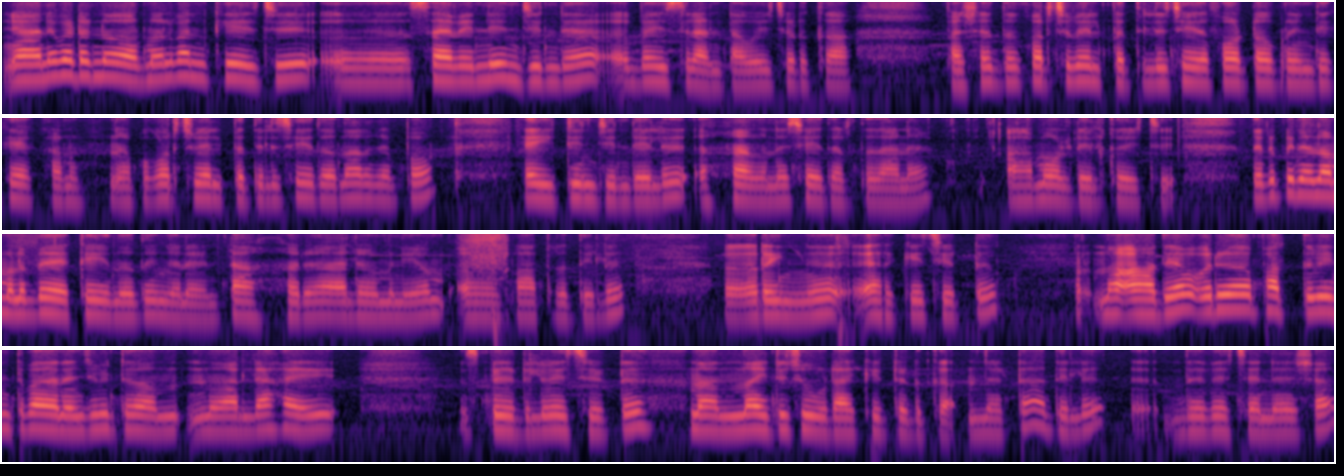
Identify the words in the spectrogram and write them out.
ഞാനിവിടെ normal one K G seven ഇഞ്ചിന്റെ ബേസിലാണ് കേട്ടോ ഒഴിച്ചെടുക്കുക പക്ഷെ ഇത് കുറച്ച് വലുപ്പത്തിൽ ചെയ്ത ഫോട്ടോ പ്രിന്റ് കേൾക്കണം അപ്പോൾ കുറച്ച് വലുപ്പത്തിൽ ചെയ്തതെന്ന് പറഞ്ഞപ്പോൾ എയ്റ്റ് ഇഞ്ചിന്റെ അങ്ങനെ ചെയ്തെടുത്തതാണ് ആ മോൾഡിലേക്ക് ഒഴിച്ച് എന്നിട്ട് പിന്നെ നമ്മൾ ബേക്ക് ചെയ്യുന്നത് ഇങ്ങനെ കേട്ടോ ഒരു അലൂമിനിയം പാത്രത്തിൽ റിങ് ഇറക്കി വെച്ചിട്ട് ആദ്യം ഒരു പത്ത് മിനിറ്റ് പതിനഞ്ച് മിനിറ്റ് നല്ല ഹൈ സ്പീഡിൽ വെച്ചിട്ട് നന്നായിട്ട് ചൂടാക്കിയിട്ടെടുക്കുക എന്നിട്ട് അതിൽ ഇത് വെച്ചതിന് ശേഷം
